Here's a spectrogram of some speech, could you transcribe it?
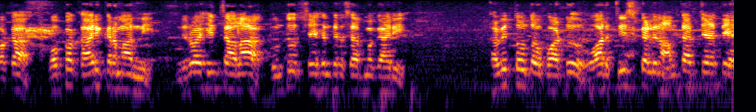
ఒక గొప్ప కార్యక్రమాన్ని నిర్వహించాలా? గుంటూరు శేషేంద్ర శర్మ గారి కవిత్వంతో పాటు వారు తీసుకెళ్ళిన అంతర్జాతీయ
